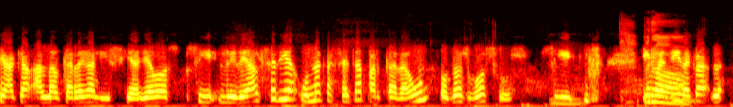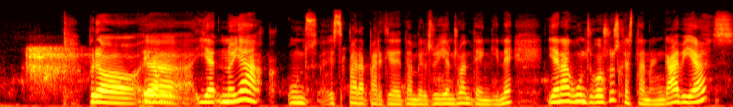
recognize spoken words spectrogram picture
sigui, el- el del carrer Galícia. Llavors, o sigui, l'ideal seria una caseta per cada un o dos gossos. O sigui, Mm. Però- imagina que... la- Però eh, hi ha, no hi ha uns... És per, perquè també els oients ho entenguin, eh? Hi ha alguns gossos que estan en gàbies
